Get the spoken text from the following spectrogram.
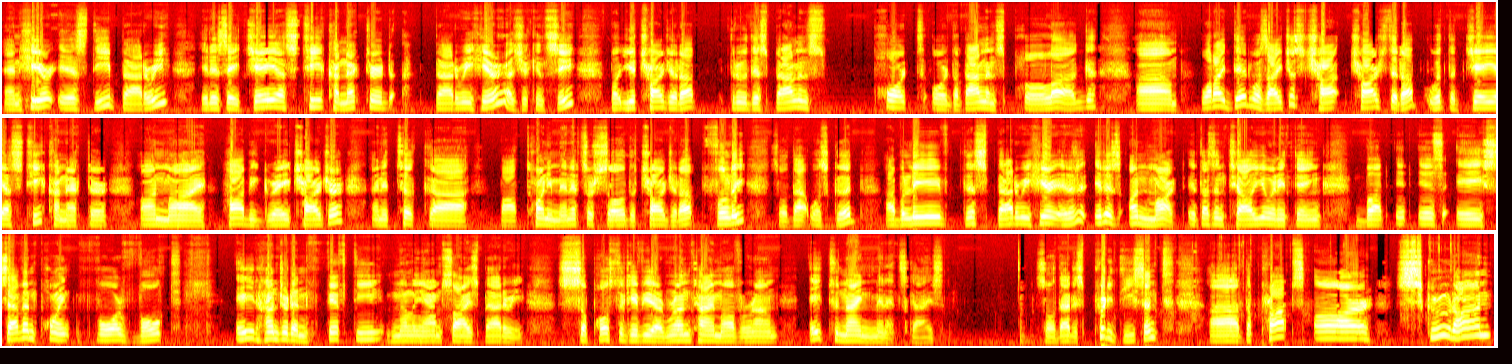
And here is the battery. It is a JST connected battery here as you can see but you charge it up through this balance port or the balance plug um, what I did was I just char charged it up with the JST connector on my hobby gray charger and it took uh, about 20 minutes or so to charge it up fully so that was good. I believe this battery here it is, it is unmarked. It doesn't tell you anything but it is a 7.4 volt 850 milliamp size battery supposed to give you a runtime of around eight to nine minutes guys. So that is pretty decent. Uh, the props are screwed on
